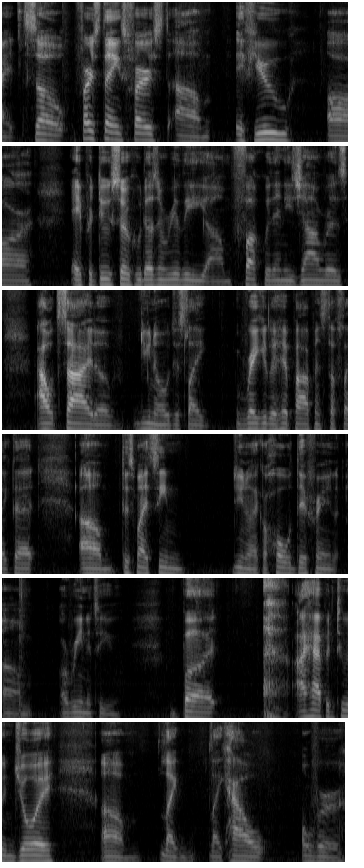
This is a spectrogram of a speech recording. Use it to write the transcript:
right. So first things first, um, if you are a producer who doesn't really um, fuck with any genres outside of you know just like regular hip hop and stuff like that, um, this might seem you know like a whole different um, arena to you. But I happen to enjoy um, like like how over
